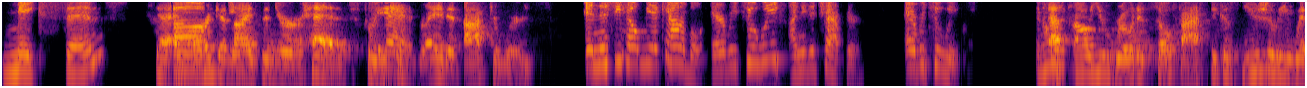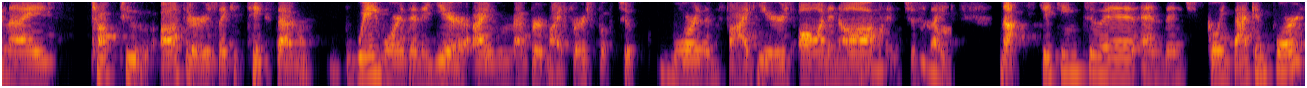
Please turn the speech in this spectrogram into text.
make sense. Yeah, and um, in your head so you yes. can write it afterwards. And then she held me accountable. Every two weeks, I need a chapter. Every two weeks. And that's like, how you wrote it so fast because usually when I talk to authors, like it takes them way more than a year. I remember my first book took more than five years on and off and just like not sticking to it and then just going back and forth.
